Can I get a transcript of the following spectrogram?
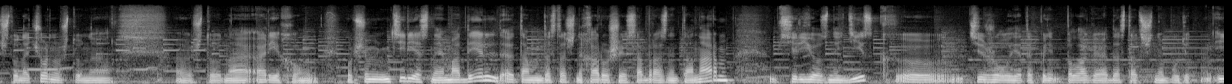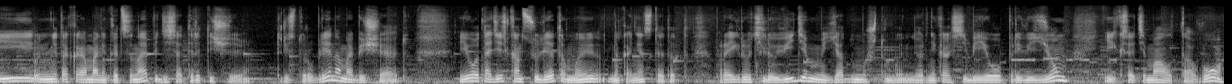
что на черном, что на, э, что на ореховом. В общем, интересная модель, э, там достаточно хороший S-образный тонарм, серьезный диск, э, тяжелый, я так полагаю, достаточно будет. И не такая маленькая цена, 53 тысячи 300 рублей нам обещают. И вот, надеюсь, к концу лета мы наконец-то этот проигрыватель увидим. Я думаю, что мы наверняка себе его привезем. И, кстати, мало того,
